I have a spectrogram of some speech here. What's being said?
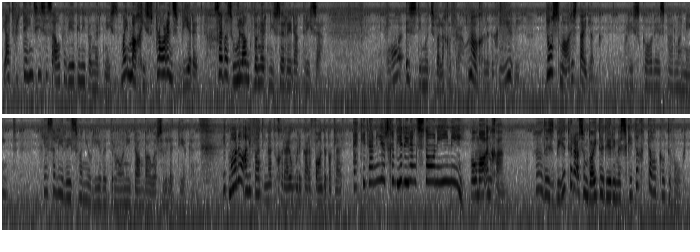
Die advertensies is elke week in die Wingerdnuus. My maggies, Florence weet dit. Sy was hoe lank Wingerdnuus se redaktrise. Waar is die moetswillige vrou? Nou gelukkig nie hier nie. Los maar, dis tydelik. Maar die skade is permanent. Jy sal die res van jou lewe dra in die dambouer se littekens. Het ma nou al die pad hiernatoe gery om oor die karavaan te beklei? Ek het dan nie eers geweet die ding staan hier nie. Wil ma ingaan? Wel, dis beter as om buite deur die muskiete getakel te word.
